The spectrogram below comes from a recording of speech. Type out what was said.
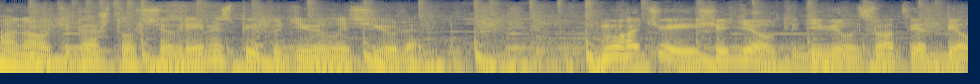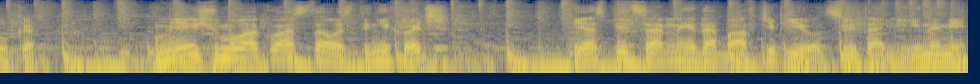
«Она у тебя что, все время спит?» – удивилась Юля. «Ну а что еще делать?» – удивилась в ответ Белка. «У меня еще молоко осталось, ты не хочешь? Я специальные добавки пью с витаминами».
